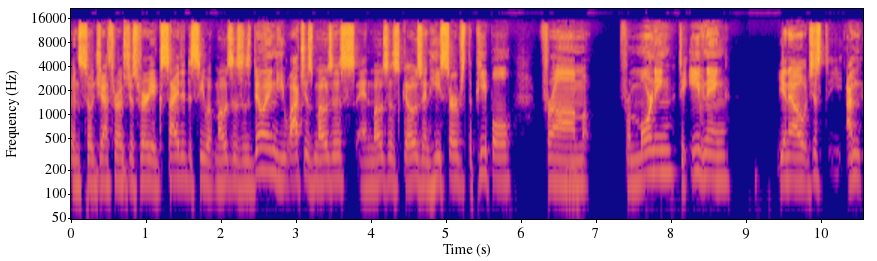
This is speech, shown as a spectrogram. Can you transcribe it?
And so Jethro is just very excited to see what Moses is doing. He watches Moses, and Moses goes and he serves the people from from morning to evening you know just i'm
